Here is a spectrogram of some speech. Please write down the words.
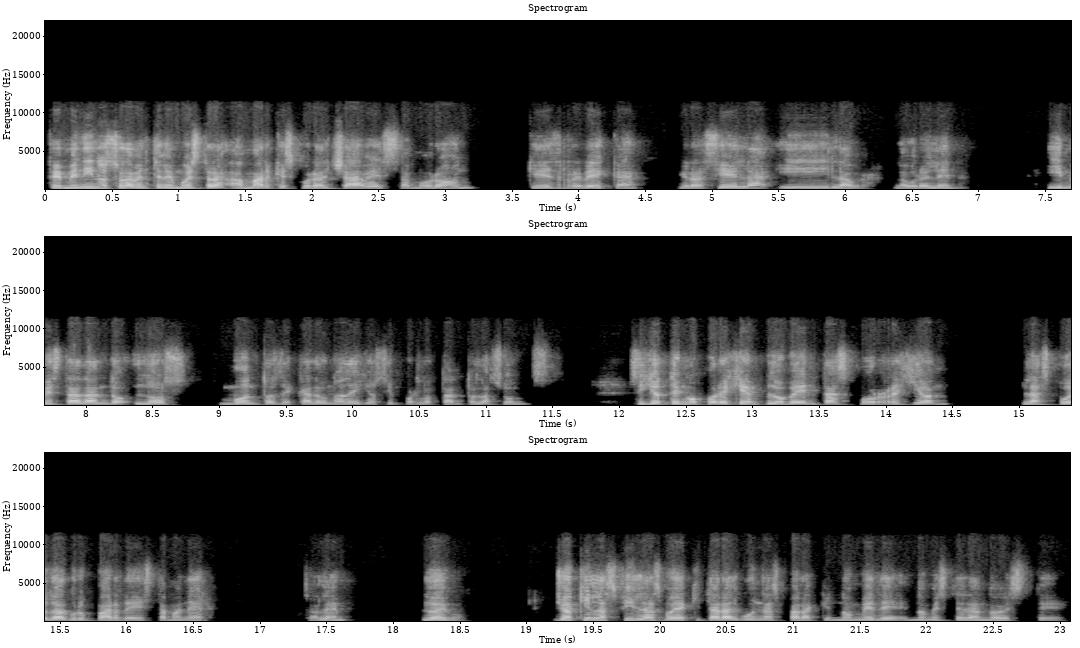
Femenino solamente me muestra a Márquez Coral Chávez, a Morón, que es Rebeca, Graciela y Laura, Laura Elena. Y me está dando los montos de cada uno de ellos y por lo tanto las sumas. Si yo tengo, por ejemplo, ventas por región, las puedo agrupar de esta manera. ¿Sale? Luego, yo aquí en las filas voy a quitar algunas para que no me, de, no me esté dando este,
